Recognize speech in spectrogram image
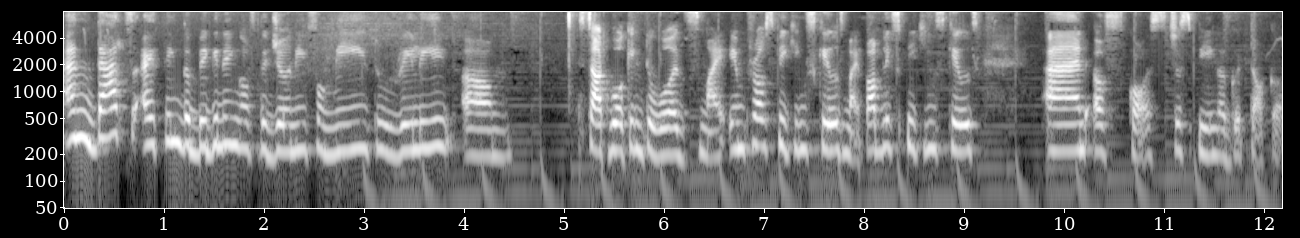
and that's i think the beginning of the journey for me to really um, start working towards my improv speaking skills my public speaking skills and of course just being a good talker.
